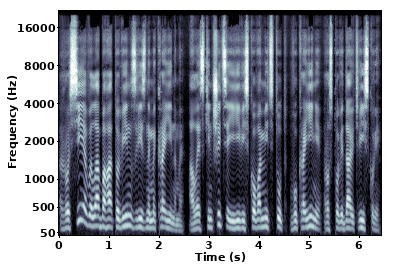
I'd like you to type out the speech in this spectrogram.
Росія вела багато війн з різними країнами, але скінчиться її військова міць тут, в Україні, розповідають військові.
